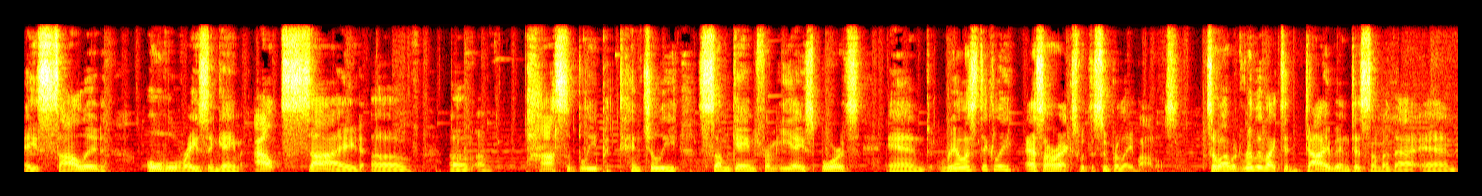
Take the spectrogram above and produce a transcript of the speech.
a solid oval racing game outside of, of, of possibly potentially some games from EA Sports and realistically SRX with the super late models. So I would really like to dive into some of that and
